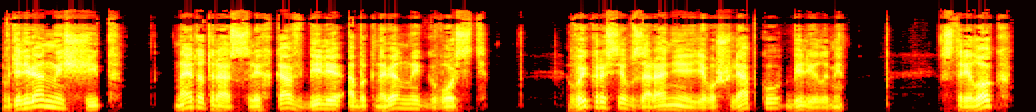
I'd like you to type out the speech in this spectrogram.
В деревянный щит на этот раз слегка вбили обыкновенный гвоздь, выкрасив заранее его шляпку белилами. Стрелок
